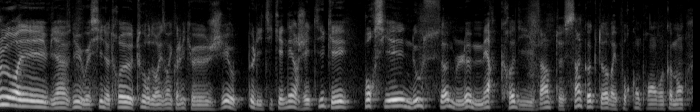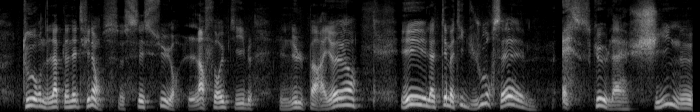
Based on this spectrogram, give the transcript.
Bonjour et bienvenue. Voici notre tour d'horizon économique, géopolitique, énergétique et boursier. Nous sommes le mercredi 25 octobre et pour comprendre comment tourne la planète finance, c'est sur l'inforruptible, nulle part ailleurs. Et la thématique du jour, c'est est-ce que la Chine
